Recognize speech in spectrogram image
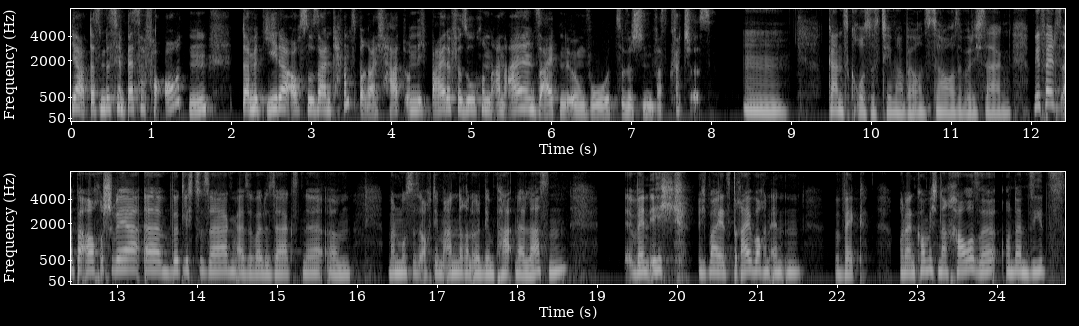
ja, das ein bisschen besser verorten, damit jeder auch so seinen Tanzbereich hat und nicht beide versuchen, an allen Seiten irgendwo zu wischen, was Quatsch ist. Mm. Ganz großes Thema bei uns zu Hause, würde ich sagen. Mir fällt es aber auch schwer, äh, wirklich zu sagen, also weil du sagst, ne, ähm, man muss es auch dem anderen oder dem Partner lassen. Wenn ich, ich war jetzt drei Wochenenden weg und dann komme ich nach Hause und dann sieht es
